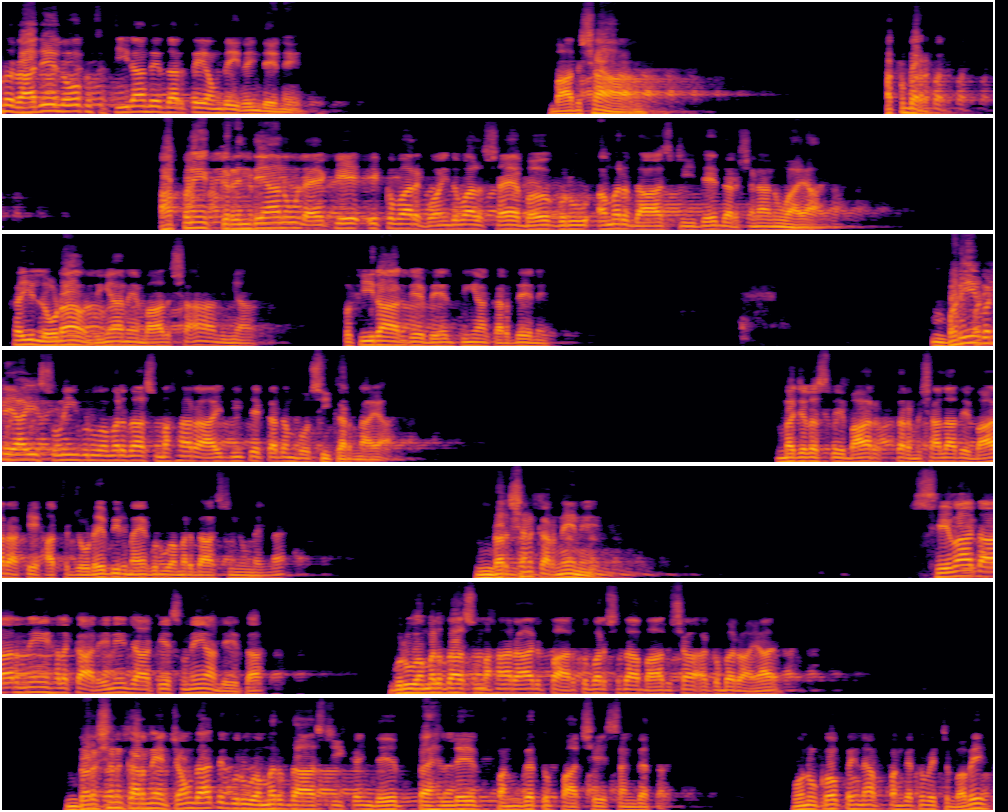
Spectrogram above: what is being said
ਹੁਣ ਰਾਜੇ ਲੋਕ ਫਕੀਰਾਂ ਦੇ ਦਰ ਤੇ ਆਉਂਦੇ ਹੀ ਰਹਿੰਦੇ ਨੇ। ਬਾਦਸ਼ਾਹ ਅਕਬਰ ਆਪਣੇ ਕਰਿੰਦਿਆਂ ਨੂੰ ਲੈ ਕੇ ਇੱਕ ਵਾਰ ਗੋਇੰਦਵਾਲ ਸਾਹਿਬ ਗੁਰੂ ਅਮਰਦਾਸ ਜੀ ਦੇ ਦਰਸ਼ਨਾਂ ਨੂੰ ਆਇਆ। ਕਈ ਲੋੜਾਂ ਹੁੰਦੀਆਂ ਨੇ ਬਾਦਸ਼ਾਹਾਂ ਦੀਆਂ, ਫਕੀਰਾਂ ਅੱਗੇ ਬੇਨਤੀਆਂ ਕਰਦੇ ਨੇ। ਬੜੀ ਵਡਿਆਈ ਸੁਣੀ ਗੁਰੂ ਅਮਰਦਾਸ ਮਹਾਰਾਜ ਦੀ ਤੇ ਕਦਮ ਬੋਸੀ ਕਰਨ ਆਇਆ। ਮਜਲਸ ਦੇ ਬਾਹਰ ਧਰਮਸ਼ਾਲਾ ਦੇ ਬਾਹਰ ਆ ਕੇ ਹੱਥ ਜੋੜੇ ਵੀ ਮੈਂ ਗੁਰੂ ਅਮਰਦਾਸ ਜੀ ਨੂੰ ਮਿਲਣਾ। ਦਰਸ਼ਨ ਕਰਨੇ ਨੇ। ਸੇਵਾਦਾਰ ਨੇ ਹਲਕਾਰੇ ਨੇ ਜਾ ਕੇ ਸੁਨੇਹਾ ਦੇਤਾ। ਗੁਰੂ ਅਮਰਦਾਸ ਮਹਾਰਾਜ ਭਾਰਤ ਵਰਸ਼ ਦਾ ਬਾਦਸ਼ਾਹ ਅਕਬਰ ਆਇਆ ਹੈ। ਦਰਸ਼ਨ ਕਰਨੇ ਚਾਹੁੰਦਾ ਤੇ ਗੁਰੂ ਅਮਰਦਾਸ ਜੀ ਕਹਿੰਦੇ, ਪਹਿਲੇ ਪੰਗਤ ਪਾਛੇ ਸੰਗਤ। ਉਹਨੂੰ ਕਹੋ ਪਹਿਲਾਂ ਪੰਗਤ ਵਿੱਚ ਬਵੇ,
